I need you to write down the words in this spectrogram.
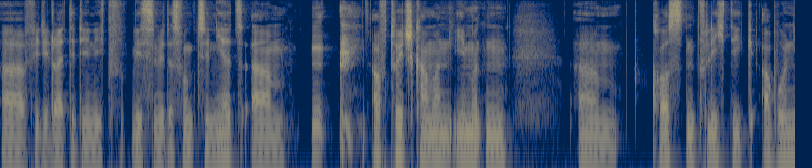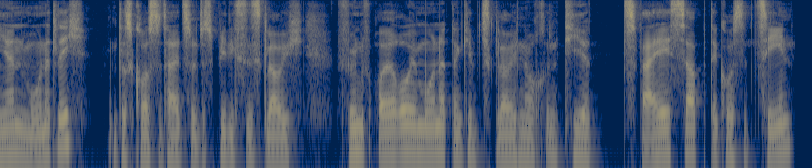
Äh, für die Leute, die nicht wissen, wie das funktioniert. Ähm, auf Twitch kann man jemanden ähm, kostenpflichtig abonnieren monatlich. Und das kostet halt so, das billigste ist, glaube ich, 5 Euro im Monat. Dann gibt es, glaube ich, noch ein Tier 2 Sub, der kostet 10.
